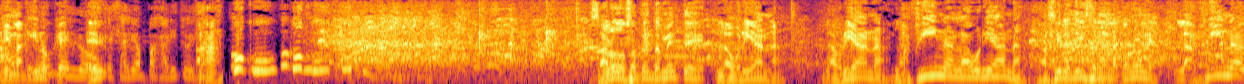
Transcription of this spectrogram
Me imagino que... ¿eh? que salía un pajarito y decía, cucu, cucu, cucu. Saludos atentamente, Laureana. Laureana, la fina Laureana. Así le dicen en la colonia. La fina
